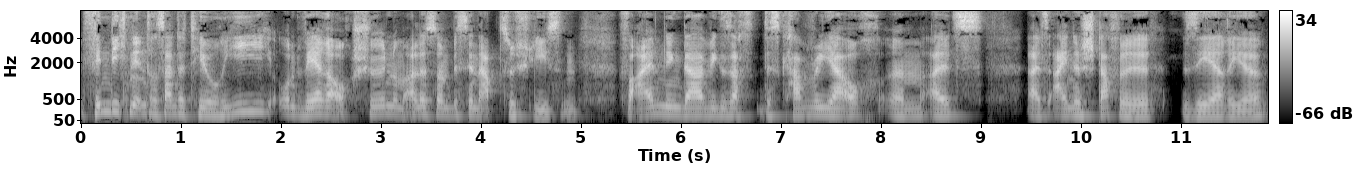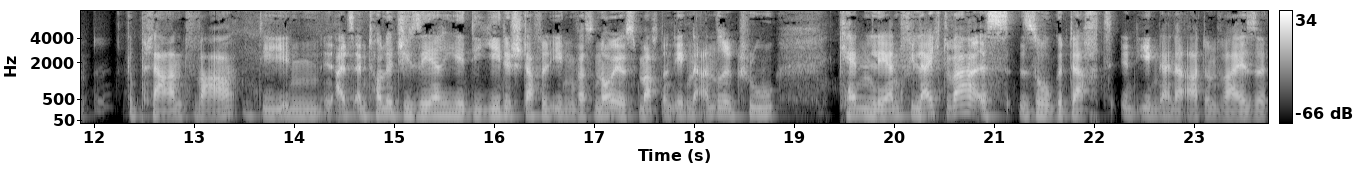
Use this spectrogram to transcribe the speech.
Finde ich eine interessante Theorie und wäre auch schön, um alles so ein bisschen abzuschließen. Vor allen Dingen da, wie gesagt, Discovery ja auch ähm, als, als eine Staffelserie geplant war, die in, als Anthology-Serie, die jede Staffel irgendwas Neues macht und irgendeine andere Crew kennenlernt. Vielleicht war es so gedacht in irgendeiner Art und Weise.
